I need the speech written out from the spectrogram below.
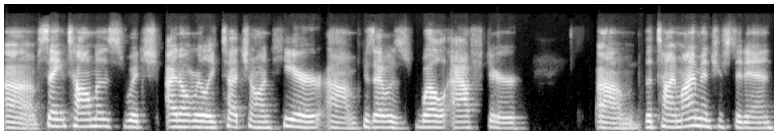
uh, St. Thomas, which I don't really touch on here because um, that was well after um, the time I'm interested in.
